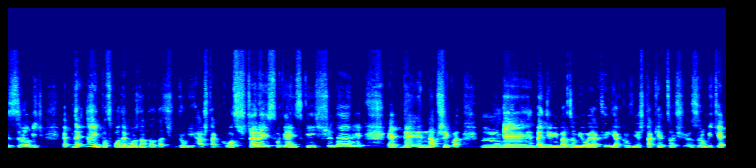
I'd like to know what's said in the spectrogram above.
zrobić. No i pod spodem można dodać drugi hashtag głos szczerej słowiańskiej szydery na przykład. Będzie mi bardzo miło, jak, jak również takie coś zrobicie.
